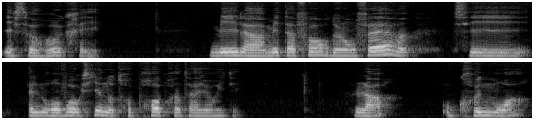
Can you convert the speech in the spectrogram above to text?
et se recréer. Mais la métaphore de l'enfer, c'est, elle nous renvoie aussi à notre propre intériorité. Là, au creux de moi,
